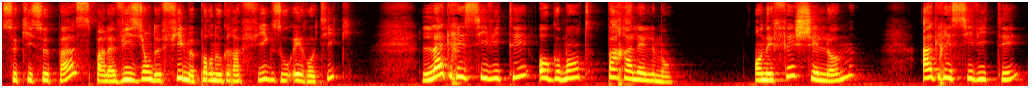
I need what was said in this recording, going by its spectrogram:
ce qui se passe par la vision de films pornographiques ou érotiques, l'agressivité augmente parallèlement. En effet, chez l'homme, agressivité,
